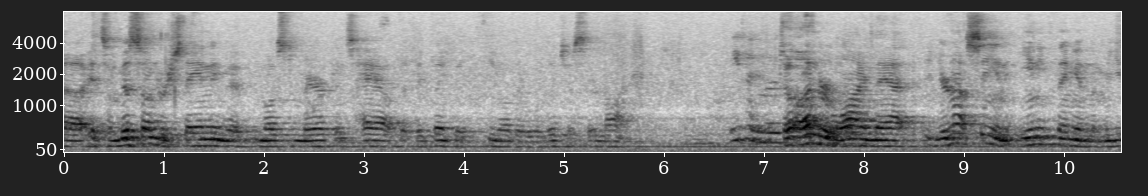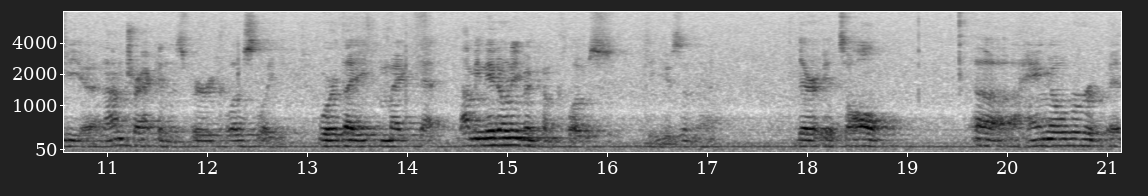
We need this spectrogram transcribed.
Uh, it's a misunderstanding that most Americans have, that they think that, you know, they're religious, they're not. Even To underline that, you're not seeing anything in the media, and I'm tracking this very closely, where they make that, I mean, they don't even come close to using that. There, it's all uh, hangover, it-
